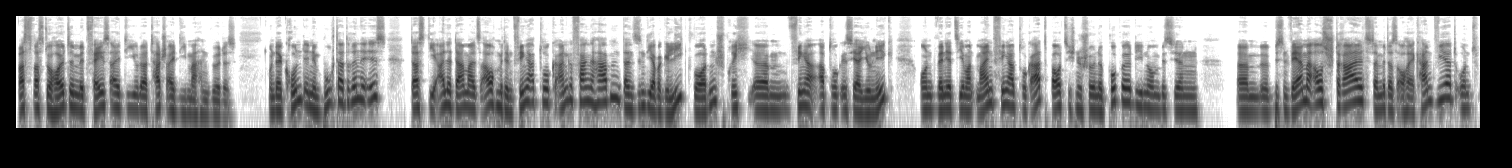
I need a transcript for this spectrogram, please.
Was, was du heute mit Face ID oder Touch ID machen würdest. Und der Grund in dem Buch da drin ist, dass die alle damals auch mit dem Fingerabdruck angefangen haben, dann sind die aber geleakt worden, sprich ähm, Fingerabdruck ist ja unique. Und wenn jetzt jemand meinen Fingerabdruck hat, baut sich eine schöne Puppe, die nur ein bisschen ähm, ein bisschen Wärme ausstrahlt, damit das auch erkannt wird und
